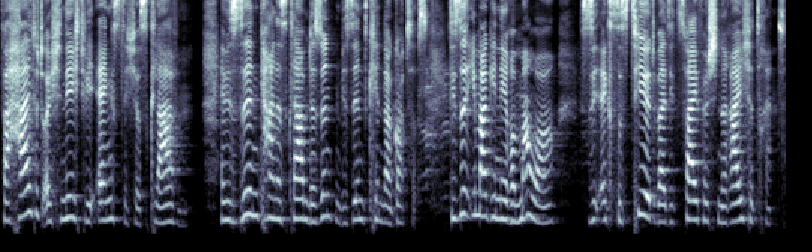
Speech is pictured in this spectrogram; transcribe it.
Verhaltet euch nicht wie ängstliche Sklaven. Hey, wir sind keine Sklaven der Sünden, wir sind Kinder Gottes. Diese imaginäre Mauer Sie existiert, weil sie zwei verschiedene Reiche trennt.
